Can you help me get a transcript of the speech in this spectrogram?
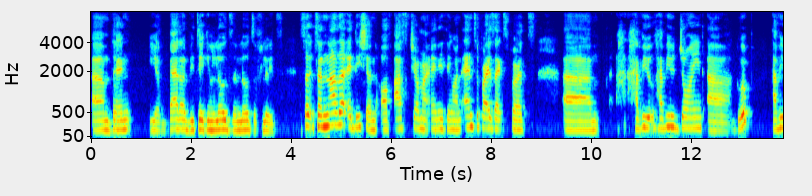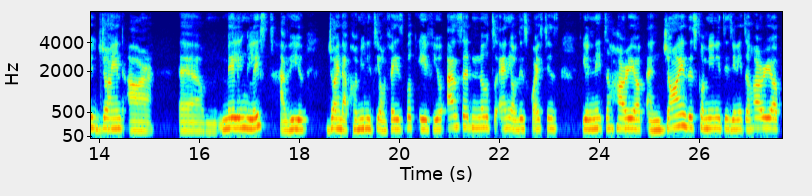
um, then you better be taking loads and loads of fluids. So it's another edition of Ask Chioma Anything on Enterprise Experts. Um, have you have you joined our group? Have you joined our um, mailing list? Have you joined our community on Facebook? If you answered no to any of these questions, you need to hurry up and join these communities. You need to hurry up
